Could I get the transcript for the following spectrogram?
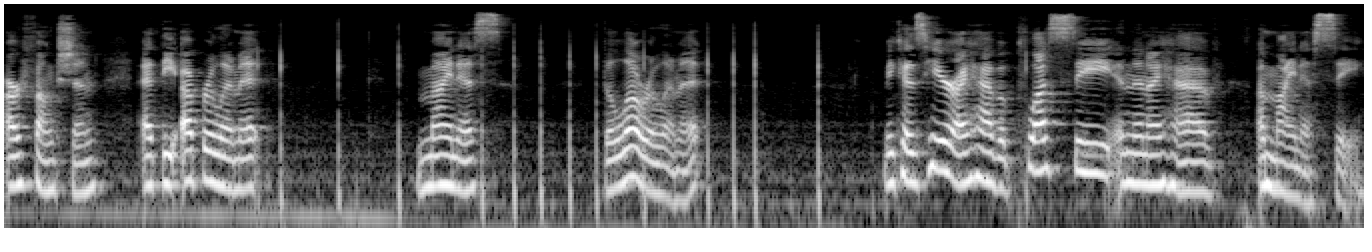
our function at the upper limit minus the lower limit because here I have a plus c and then I have a minus c.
